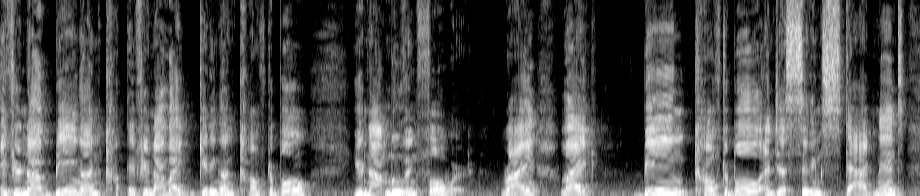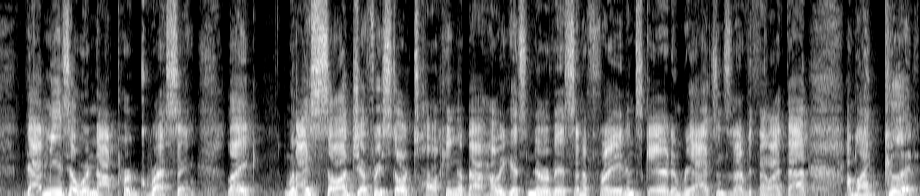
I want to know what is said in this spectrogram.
if you're not being, if you're not like getting uncomfortable, you're not moving forward, right? Like being comfortable and just sitting stagnant, that means that we're not progressing. Like when I saw Jeffree Star talking about how he gets nervous and afraid and scared and reactions and everything like that, I'm like, good,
